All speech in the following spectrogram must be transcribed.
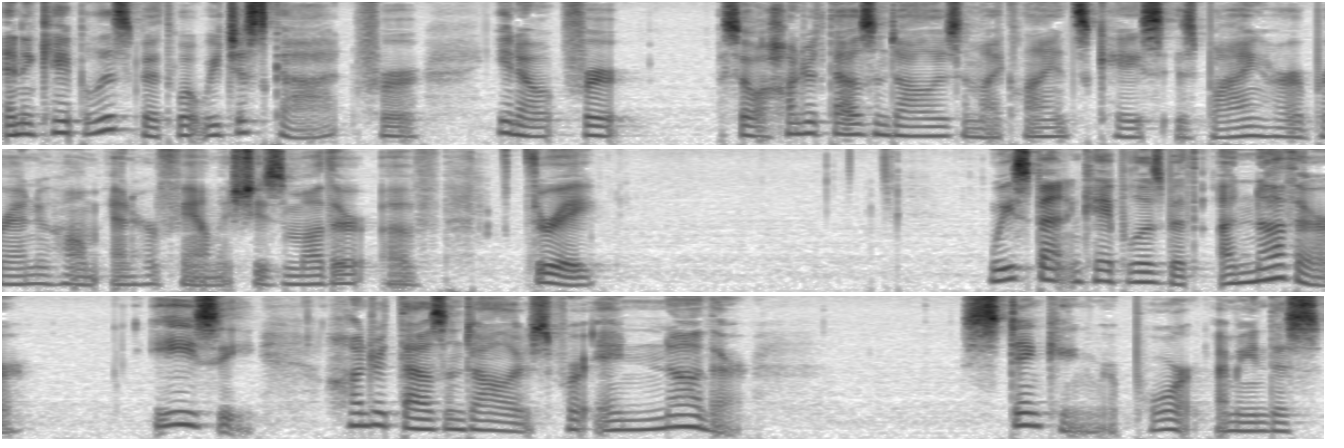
and in Cape Elizabeth, what we just got for, you know, for so $100,000 in my client's case is buying her a brand new home and her family. She's a mother of three. We spent in Cape Elizabeth another easy $100,000 for another stinking report. I mean, this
